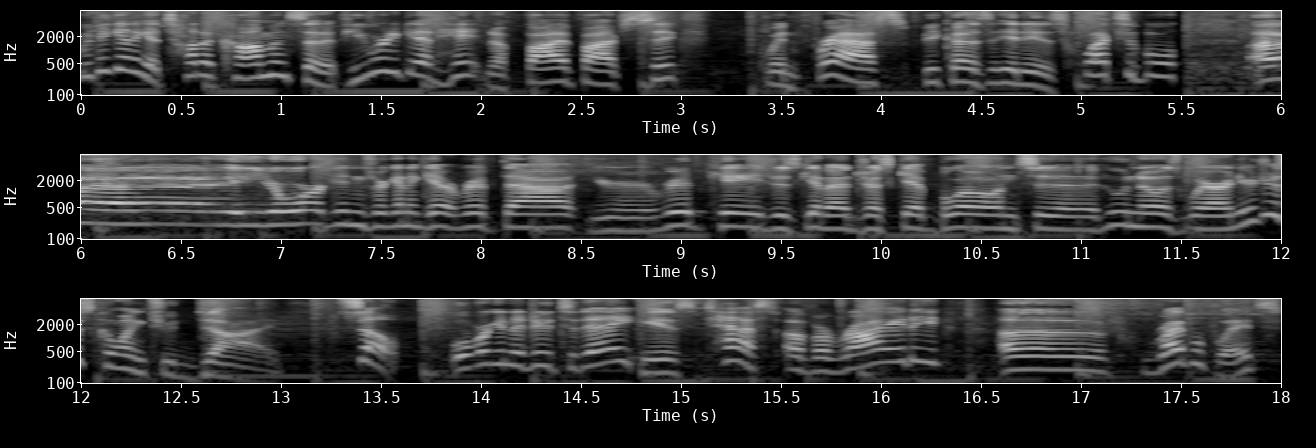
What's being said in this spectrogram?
we've been getting a ton of comments that if you were to get hit in a 5.56 when FRAS, because it is flexible, uh, your organs are going to get ripped out, your rib cage is going to just get blown to who knows where, and you're just going to die. So, what we're going to do today is test a variety of rifle plates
